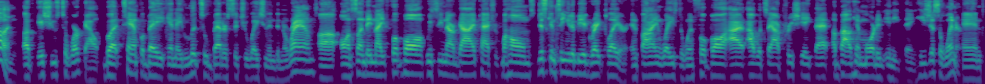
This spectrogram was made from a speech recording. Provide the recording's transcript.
ton of issues to work out, but Tampa Bay in a little better situation than the Rams. Uh, on Sunday night football, we've seen our guy Patrick Mahomes just continue to be a great player and find ways to win football. I, I would say I appreciate that about him more than anything. He's just a winner. And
